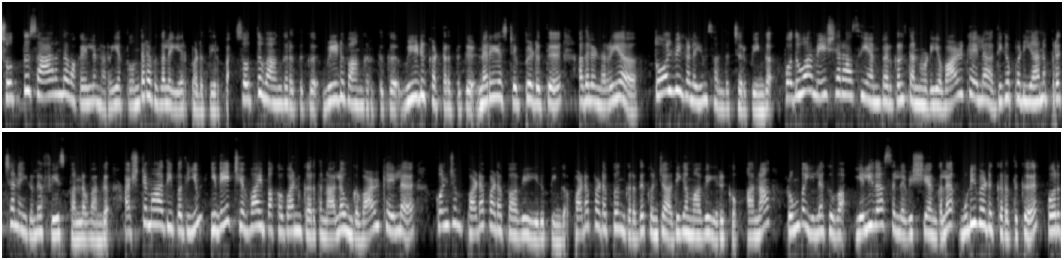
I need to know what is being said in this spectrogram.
சொத்து சார்ந்த வகையில் நிறைய தொந்தரவுகளை ஏற்படுத்தியிருப்பேன் சொத்து வாங்குறதுக்கு வீடு வாங்குறதுக்கு வீடு கட்டுறதுக்கு நிறைய ஸ்டெப் எடுத்து அதில் நிறைய தோல்விகளையும் சந்திச்சிருப்பீங்க. பொதுவாக மேஷராசி அன்பர்கள் தன்னுடைய வாழ்க்கையில் அதிகப்படியான பிரச்சனைகளை ஃபேஸ் பண்ணுவாங்க. அஷ்டமாதிபதியும் இதே செவ்வாய் பகவான்ங்கிறதுனால உங்கள் வாழ்க்கையில் கொஞ்சம் படபடப்பாகவே இருப்பீங்க. படபடப்புங்கிறது கொஞ்சம் அதிகமாகவே இருக்கும். ஆனால் ரொம்ப இலகுவா எளிதாக சில விஷயங்களை முடிவெடுக்கிறதுக்கு ஒரு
